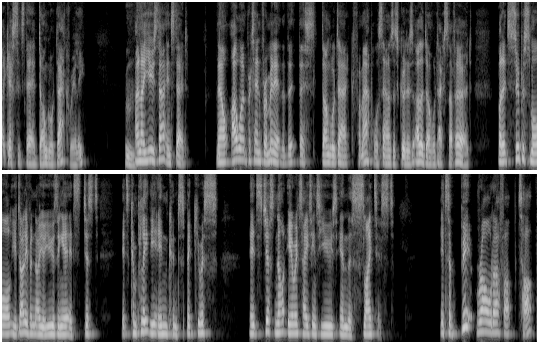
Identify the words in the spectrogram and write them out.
I guess it's their dongle DAC, really. Mm. And I used that instead. Now, I won't pretend for a minute that this dongle DAC from Apple sounds as good as other dongle DACs I've heard, but it's super small. You don't even know you're using it. It's just, it's completely inconspicuous. It's just not irritating to use in the slightest. It's a bit rolled off up top,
